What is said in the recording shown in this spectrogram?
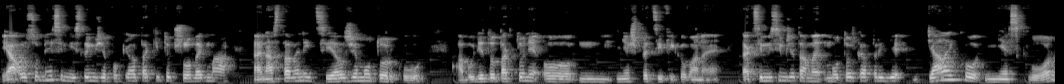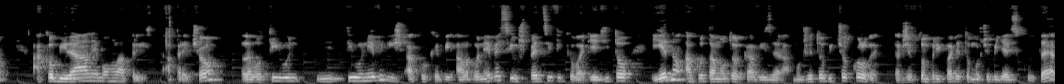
Ja osobne si myslím, že pokiaľ takýto človek má nastavený cieľ, že motorku a bude to takto ne, o, nešpecifikované, tak si myslím, že tá motorka príde ďaleko neskôr, ako by reálne mohla prísť. A prečo? Lebo ty ju, ty ju nevidíš ako keby, alebo nevie si ju špecifikovať. Je ti to jedno, ako tá motorka vyzerá. Môže to byť čokoľvek. Takže v tom prípade to môže byť aj skúter,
